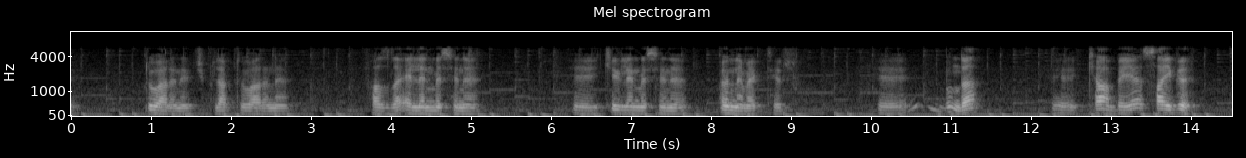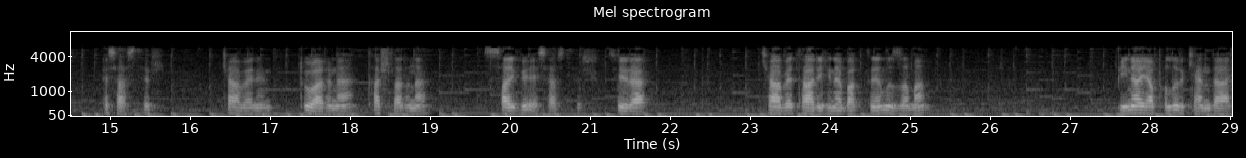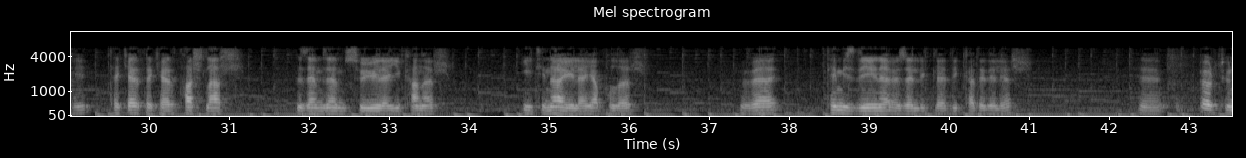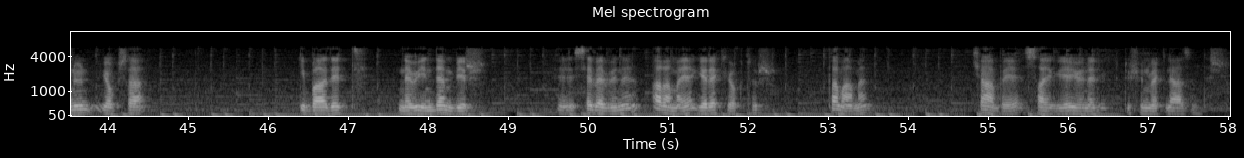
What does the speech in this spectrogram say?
duvarını, çıplak duvarını, fazla ellenmesini, e, kirlenmesini önlemektir. E, bunda e, Kabe'ye saygı esastır. Kabe'nin duvarına, taşlarına saygı esastır. Zira Kabe tarihine baktığımız zaman bina yapılırken dahi teker teker taşlar zemzem suyuyla yıkanır, itina ile yapılır ve temizliğine özellikle dikkat edilir. Ee, örtünün yoksa ibadet nevinden bir e, sebebini aramaya gerek yoktur. Tamamen Kabe'ye saygıya yönelik düşünmek lazımdır.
